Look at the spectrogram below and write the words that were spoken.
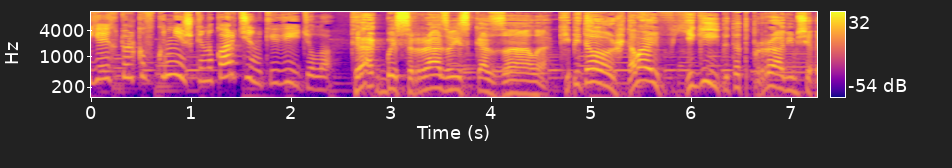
Я их только в книжке на картинке видела. Так бы сразу и сказала. Кипятош, давай в Египет отправимся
